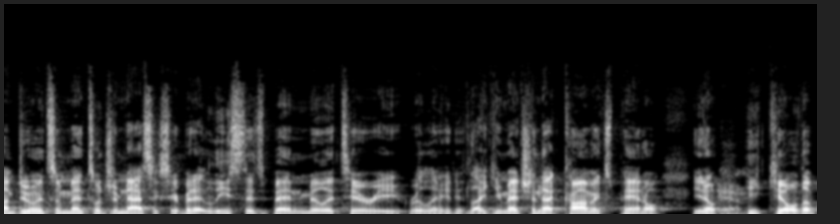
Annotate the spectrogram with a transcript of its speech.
I'm doing some mental gymnastics here, but at least it's been military related. Like you mentioned that comics panel, you know, Yeah. he killed a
